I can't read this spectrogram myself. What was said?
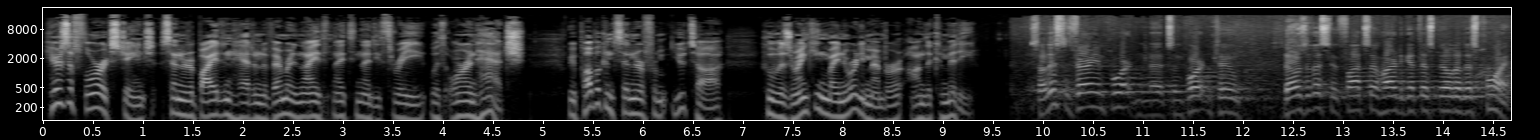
Here's a floor exchange Senator Biden had on November 9, 1993, with Orrin Hatch, Republican senator from Utah, who was ranking minority member on the committee. So this is very important. It's important to those of us who fought so hard to get this bill to this point.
